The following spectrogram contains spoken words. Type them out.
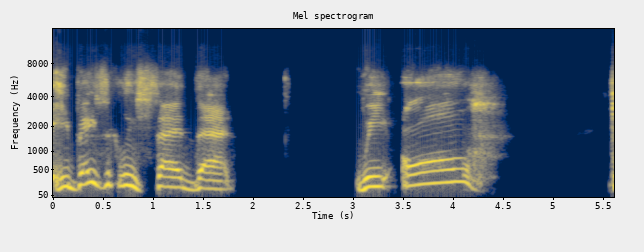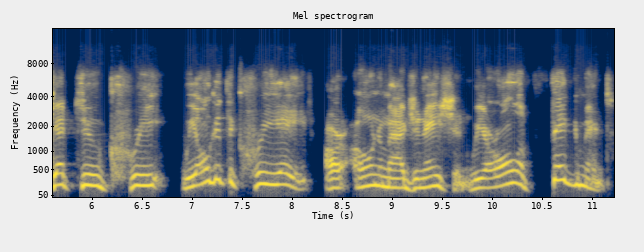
He basically said that we all get to create we all get to create our own imagination. We are all a figment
